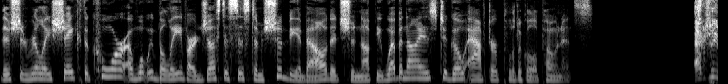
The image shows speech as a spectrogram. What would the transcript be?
This should really shake the core of what we believe our justice system should be about. It should not be weaponized to go after political opponents. Actually,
